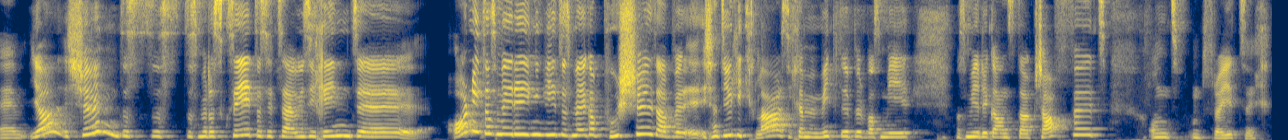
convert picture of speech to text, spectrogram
ähm, ja, schön, dass, dass, dass man das sieht, dass jetzt auch unsere Kinder äh, ohne dass wir irgendwie das mega pushen, aber ist natürlich klar, sie kommen mit über, was wir, was wir den ganzen Tag arbeiten und, und freuen sich.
